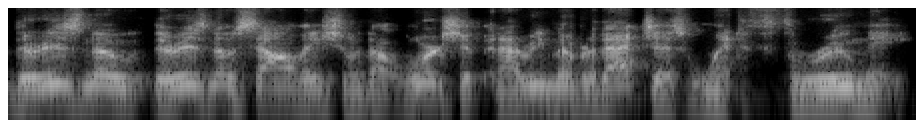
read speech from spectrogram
there is no there is no salvation without lordship. And I remember that just went through me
